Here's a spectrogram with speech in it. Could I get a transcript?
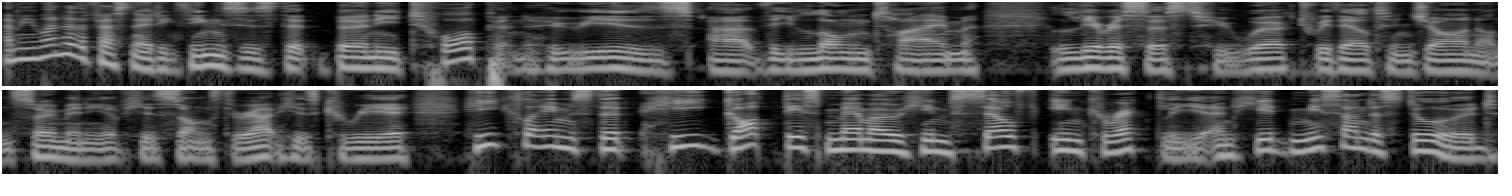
I mean, one of the fascinating things is that Bernie Taupin, who is uh, the long-time lyricist who worked with Elton John on so many of his songs throughout his career, he claims that he got this memo himself incorrectly and he had misunderstood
